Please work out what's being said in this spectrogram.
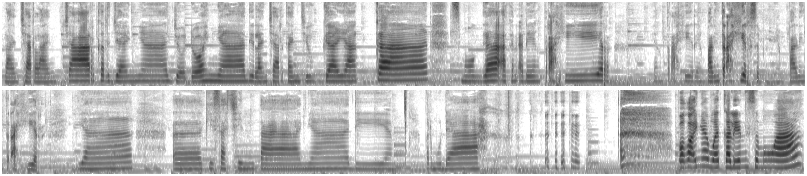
Lancar-lancar kerjanya, jodohnya dilancarkan juga ya kan? Semoga akan ada yang terakhir Yang terakhir, yang paling terakhir sebenarnya Yang paling terakhir. Ya uh, kisah cintanya dipermudah Pokoknya buat kalian semua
